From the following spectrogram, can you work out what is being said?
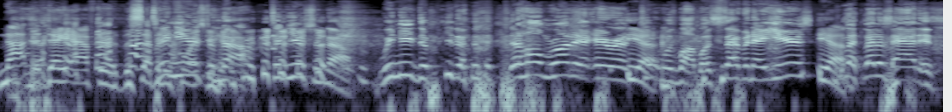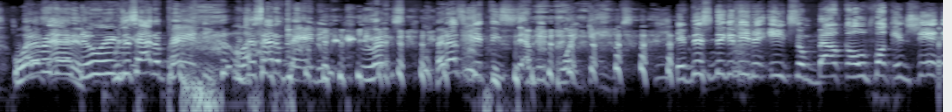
not the day after the 70 Ten years point from game. now, ten years from now, we need the you know that home run era Yeah. was what was seven eight years. Yeah. let, let us add this. Let Whatever they're doing- we just had a pandy. We just had a pandy. let us let us get these seventy point games. If this nigga need to eat some Balco fucking shit,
